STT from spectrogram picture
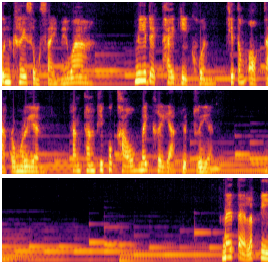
คุณเคยสงสัยไหมว่า มีเด็กไทยกี่คนที่ต้องออกจากโรงเรียน ทั้งๆทที่พวกเขาไม่เคยอยากหยุดเรียน ในแต่ละปี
